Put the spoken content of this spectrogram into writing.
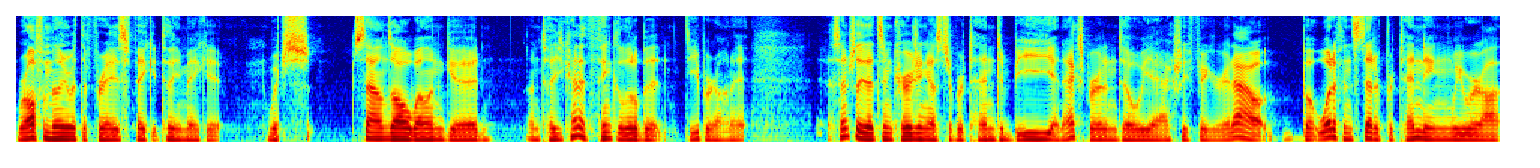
We're all familiar with the phrase "fake it till you make it," which sounds all well and good until you kind of think a little bit deeper on it. Essentially, that's encouraging us to pretend to be an expert until we actually figure it out. But what if instead of pretending, we were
